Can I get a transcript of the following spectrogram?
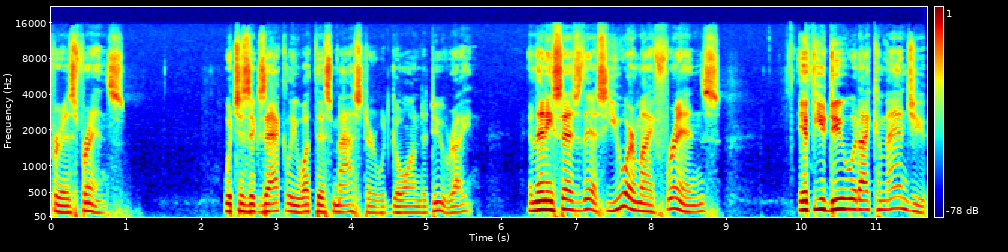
for his friends. Which is exactly what this master would go on to do, right? And then he says this You are my friends if you do what I command you.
